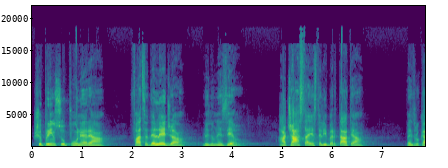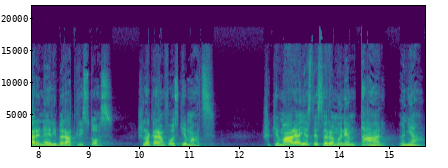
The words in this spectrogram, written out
și prin supunerea față de legea lui Dumnezeu. Aceasta este libertatea pentru care ne-a eliberat Hristos și la care am fost chemați. Și chemarea este să rămânem tari în ea,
